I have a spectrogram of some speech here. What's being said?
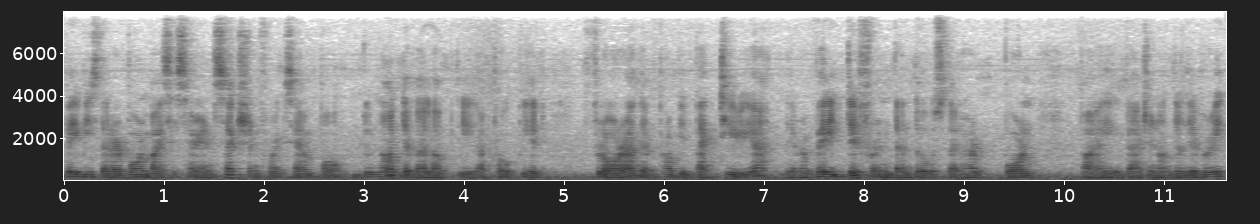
babies that are born by cesarean section, for example, do not develop the appropriate flora, the appropriate bacteria. They are very different than those that are born by vaginal delivery.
